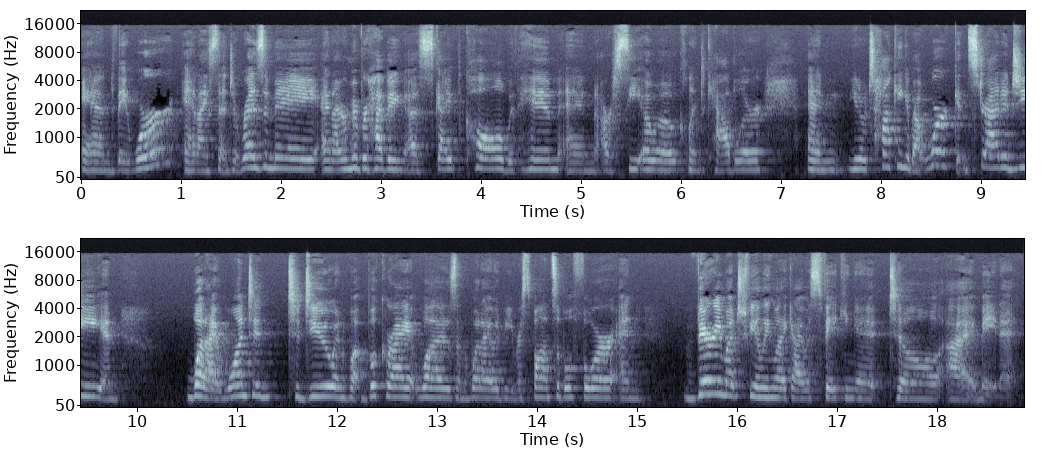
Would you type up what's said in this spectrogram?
And they were, and I sent a resume, and I remember having a Skype call with him and our COO, Clint Kabler, and you know, talking about work and strategy and what I wanted to do and what Book Riot was and what I would be responsible for, and very much feeling like I was faking it till I made it.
